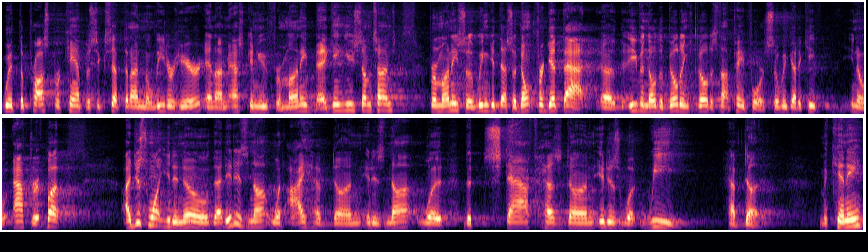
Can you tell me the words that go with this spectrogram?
with the Prosper campus except that I'm the leader here and I'm asking you for money, begging you sometimes for money so we can get that. So don't forget that. Uh, even though the building's built, it's not paid for. So we got to keep, you know, after it. But I just want you to know that it is not what I have done. It is not what the staff has done. It is what we have done. McKinney,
